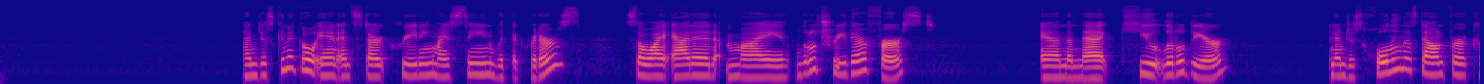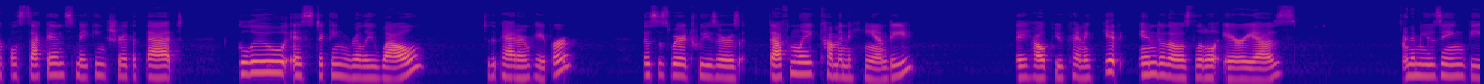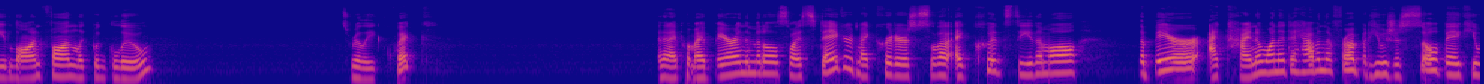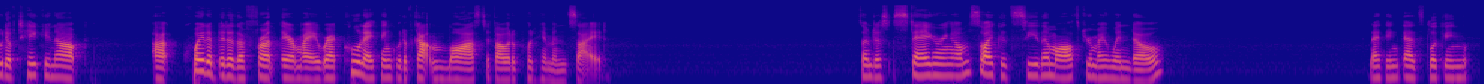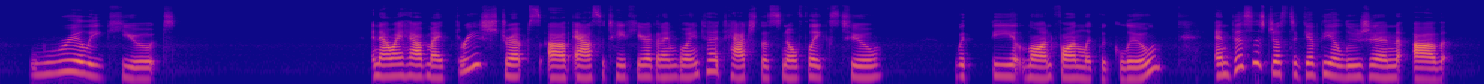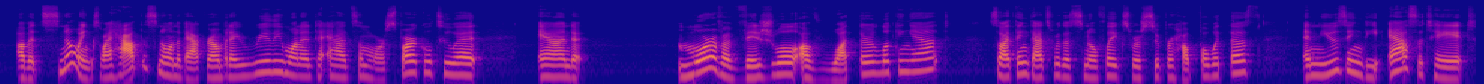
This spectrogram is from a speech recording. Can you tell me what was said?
I'm just going to go in and start creating my scene with the critters. So I added my little tree there first, and then that cute little deer. And I'm just holding this down for a couple seconds, making sure that that glue is sticking really well to the pattern paper. This is where tweezers definitely come in handy. They help you kind of get into those little areas. And I'm using the Lawn Fawn liquid glue. It's really quick. And then I put my bear in the middle, so I staggered my critters so that I could see them all. The bear I kind of wanted to have in the front, but he was just so big he would have taken up uh, quite a bit of the front there. My raccoon, I think, would have gotten lost if I would have put him inside. So I'm just staggering them so I could see them all through my window. And I think that's looking really cute. And now I have my three strips of acetate here that I'm going to attach the snowflakes to with the Lawn Fawn liquid glue. And this is just to give the illusion of of it snowing. So I have the snow in the background, but I really wanted to add some more sparkle to it and more of a visual of what they're looking at. So I think that's where the snowflakes were super helpful with this. And using the acetate,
